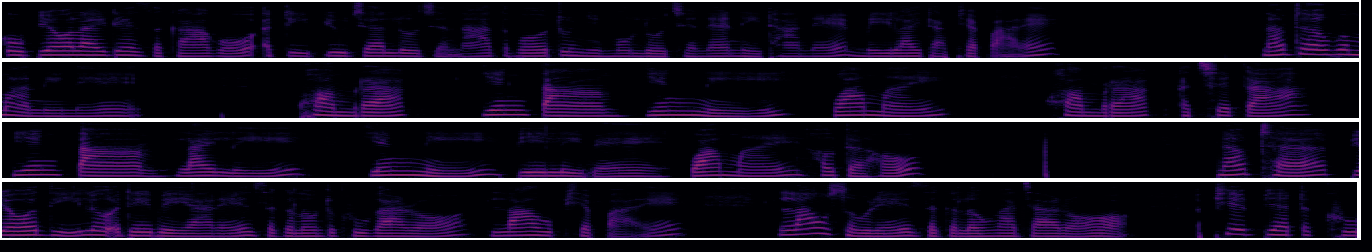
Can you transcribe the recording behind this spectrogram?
ကိုပြောလိုက်တဲ့စကားကိုအတီးပြုချက်လိုချင်တာသဘောတူညီမှုလိုချင်တဲ့အနေထားနဲ့မေးလိုက်တာဖြစ်ပါတယ်။နောက်ထပ်ဥပမာအနေနဲ့ความรักยิ่งตามยิ่งหนีว่าไหมความรักအချစ်ကยิ่งตามလိုက်လေยิ่งหนีပြေးလေပဲว่าไหมဟုတ်တယ်ဟုတ် နောက်ထပ်ပြောသည်လို့အဓိပ္ပာယ်ရတဲ့စကားလုံးတစ်ခုကတော့လောက်ဖြစ်ပါတယ်။လောက်ဆိုတဲ့စကားလုံးကကြတော့အဖြစ်အပျက်တစ်ခု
